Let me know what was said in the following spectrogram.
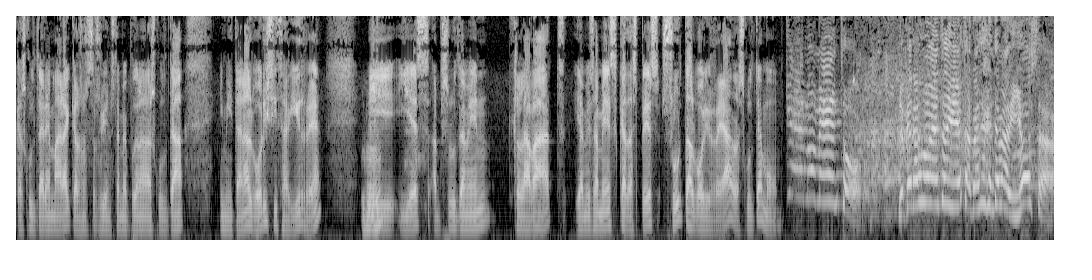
que escoltarem ara, que els nostres oients també podran escoltar, imitant el Boris Izaguirre, Mhm. i, i és absolutament clavat, i a més a més que després surt el Boris real, escoltem-ho. Momento! Yo creo que es un momento de vivir estar con esa gente maravillosa.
